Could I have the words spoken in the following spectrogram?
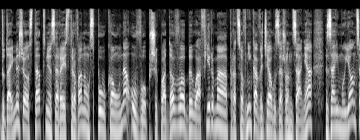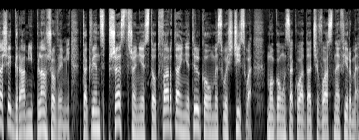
Dodajmy, że ostatnio zarejestrowaną spółką na UW przykładowo była firma pracownika Wydziału Zarządzania zajmująca się grami planszowymi. Tak więc przestrzeń jest otwarta i nie tylko umysły ścisłe mogą zakładać własne firmy.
